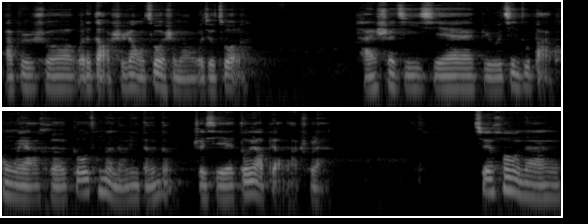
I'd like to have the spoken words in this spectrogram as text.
而不是说我的导师让我做什么我就做了。还涉及一些，比如进度把控呀和沟通的能力等等，这些都要表达出来。最后呢，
